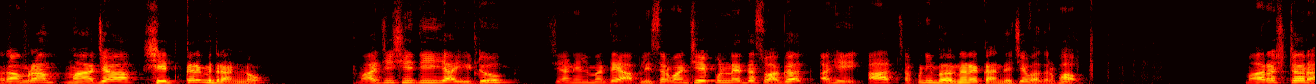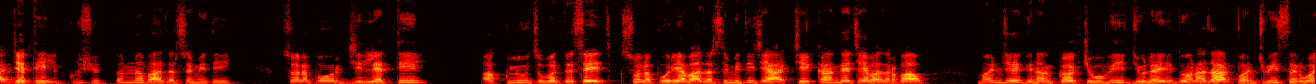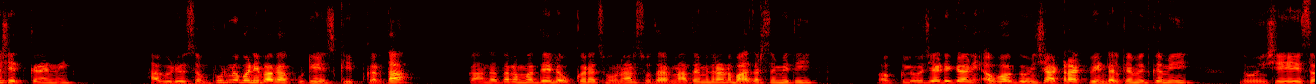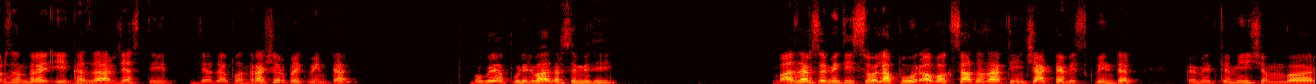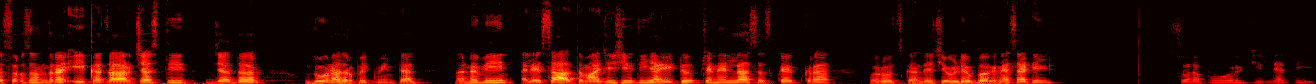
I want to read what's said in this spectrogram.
राम राम माझ्या शेतकरी मित्रांनो. माझी शेती या यूट्यूब चॅनेलमध्ये आपले सर्वांचे पुन्हा एकदा स्वागत आहे. आज आपण बघणार आहे कांद्याचे बाजारभाव. महाराष्ट्र राज्यातील कृषी उत्पन्न बाजार समिती सोलापूर जिल्ह्यातील अकलूज व तसेच सोलापूर या बाजार समितीचे आजचे कांद्याचे बाजारभाव. म्हणजे दिनांक चोवीस जुलै दोन हजार पंचवीस सर्व शेतकऱ्यांनी हा व्हिडिओ संपूर्णपणे बघा कुठे स्किप करता. कांदा दरामध्ये लवकरच होणार सुधारणा. तर मित्रांनो बाजार समिती अक्लूज या ठिकाणी अवक दोनशे अठरा क्विंटल कमीत कमी दोनशे सरसंद्र एक हजार जास्तीत जास्त पंधराशे रुपये क्विंटल. बघूया पुढील बाजार समिती. बाजार समिती सोलापूर अवक सात हजार तीनशे अठ्ठावीस क्विंटल. कमीत कमी शंभर सरसंद्र एक हजार जास्तीत जास्त दर दोन हजार रुपये क्विंटल. नवीन आले असाल तर माझी शेती या यूट्यूब चॅनेलला सबस्क्राईब करा. रोज कांद्याचे व्हिडिओ बघण्यासाठी सोलापूर जिल्ह्यातील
